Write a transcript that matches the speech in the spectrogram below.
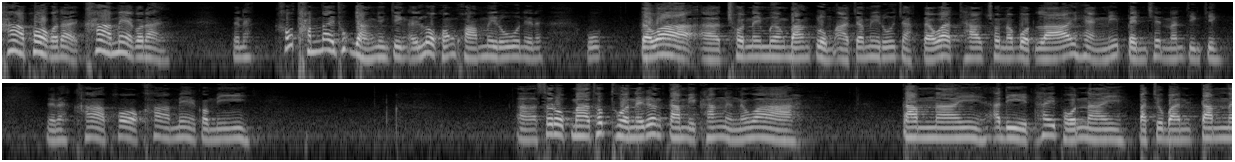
ฆ่าพ่อก็ได้ฆ่าแม่ก็ได้เนี่ยนะเขาทำได้ทุกอย่างจริงๆไอ้โลกของความไม่รู้เนี่ยนะแต่ว่าชนในเมืองบางกลุ่มอาจจะไม่รู้จัก แต่ว่าชาวชนบทหลายแห่งนี้เป็นเช่นนั้นจริง ๆ เนี่ยนะฆ่าพ่อฆ่าแม่ก็มีสรุปมาทบทวนในเรื่องกรรมอีกครั้งหนึ่งนะว่า กรรมในอดีตให้ผลในปัจจุบันกรรมใน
